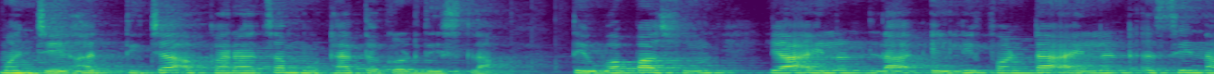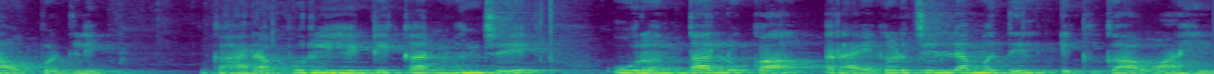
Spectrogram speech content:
म्हणजे हत्तीच्या आकाराचा मोठा दगड दिसला. तेव्हापासून या आयलंडला एलिफंटा आयलंड असे नाव पडले. घारापुरी हे ठिकाण म्हणजे उरण तालुका रायगड जिल्ह्यामधील एक गाव आहे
